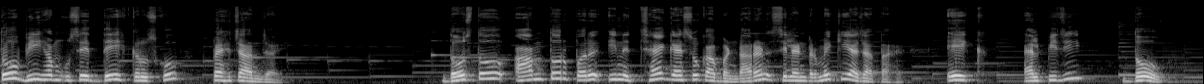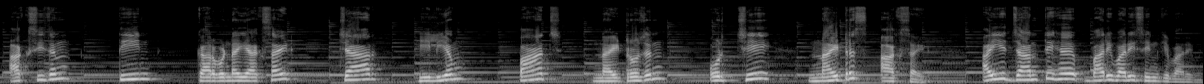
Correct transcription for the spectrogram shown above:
तो भी हम उसे देख कर उसको पहचान जाए। दोस्तों आमतौर पर इन छह गैसों का भंडारण सिलेंडर में किया जाता है। एक एलपीजी, दो ऑक्सीजन तीन कार्बन डाइऑक्साइड चार हीलियम पाँच नाइट्रोजन और छः नाइट्रस ऑक्साइड। आइए जानते हैं बारी बारी से इनके बारे में।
